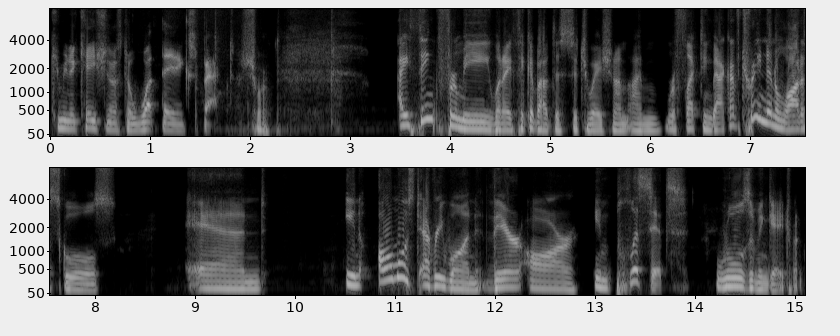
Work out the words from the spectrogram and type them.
communication as to what they expect. Sure. I think for me, when I think about this situation, I'm, I'm reflecting back. I've trained in a lot of schools, and in almost every one, there are implicit rules of engagement.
